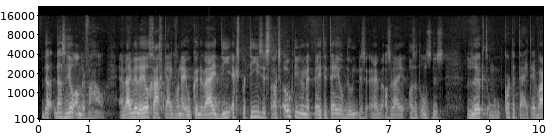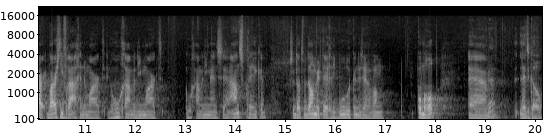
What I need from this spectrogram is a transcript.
da- dat is een heel ander verhaal. En wij willen heel graag kijken van hey, hoe kunnen wij die expertise straks ook die we met PTT opdoen, dus als, wij, als het ons dus lukt om op korte tijd, hey, waar, waar is die vraag in de markt en hoe gaan we die markt, hoe gaan we die mensen aanspreken, zodat we dan weer tegen die boeren kunnen zeggen van kom maar op, ehm, Ja. let's go.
